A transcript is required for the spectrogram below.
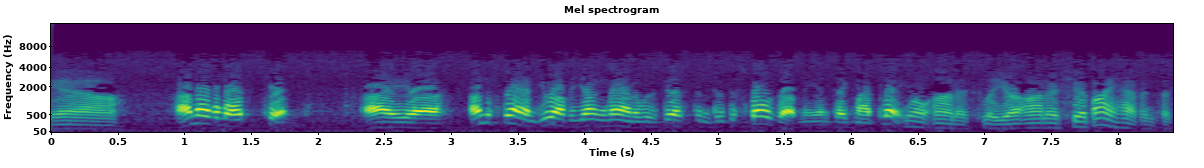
Yeah. I'm Overlord Kip. I uh, understand you are the young man who was destined to dispose of me and take my place. Well, honestly, Your Honorship, I haven't the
